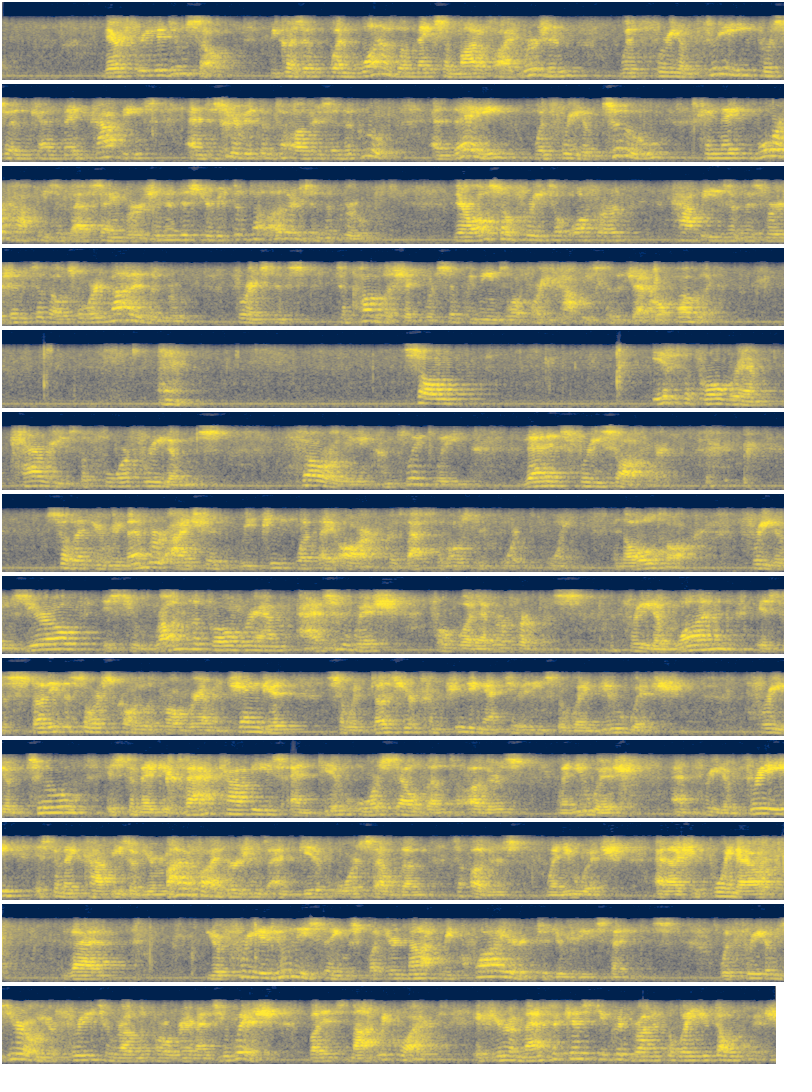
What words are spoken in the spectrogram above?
they're free to do so. Because if, when one of them makes a modified version, with Freedom 3, person can make copies and distribute them to others in the group. And they, with Freedom 2, can make more copies of that same version and distribute them to others in the group. They're also free to offer copies of this version to those who are not in the group. For instance, to publish it, which simply means offering copies to the general public. so, if the program carries the four freedoms thoroughly and completely, then it's free software. So that you remember, I should repeat what they are, because that's the most important point in the whole talk. Freedom zero is to run the program as you wish for whatever purpose. Freedom one is to study the source code of the program and change it so it does your computing activities the way you wish. Freedom two is to make exact copies and give or sell them to others when you wish. And freedom three is to make copies of your modified versions and give or sell them to others when you wish. And I should point out that you're free to do these things, but you're not required to do these things. With Freedom Zero, you're free to run the program as you wish, but it's not required. If you're a masochist, you could run it the way you don't wish.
